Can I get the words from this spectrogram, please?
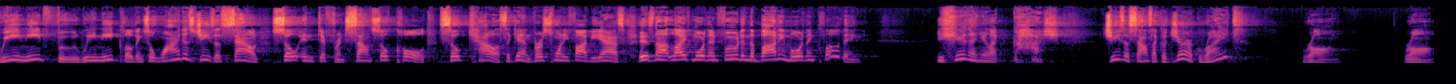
We need food, we need clothing. So, why does Jesus sound so indifferent, sound so cold, so callous? Again, verse 25, he asks, Is not life more than food and the body more than clothing? You hear that and you're like, Gosh, Jesus sounds like a jerk, right? Wrong. Wrong.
